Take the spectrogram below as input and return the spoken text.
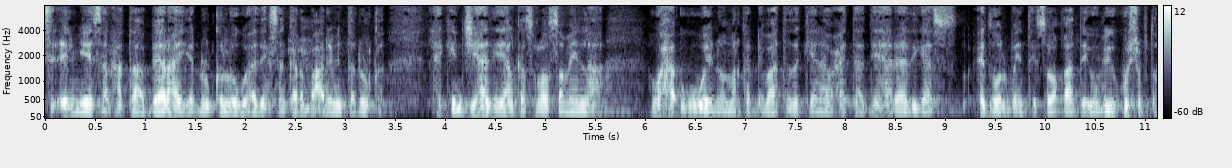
si cilmiyeysan xataa beeraha iyo dhulka loogu adeegsan karo bacriminta dhulka. Laakiin jihadii halkaas loo samayn lahaa waxa ugu weyn oo marka dhibaatada keenaya waxay tahay haddii haraadigaas cid walba intay soo qaada ay webiga ku shubto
